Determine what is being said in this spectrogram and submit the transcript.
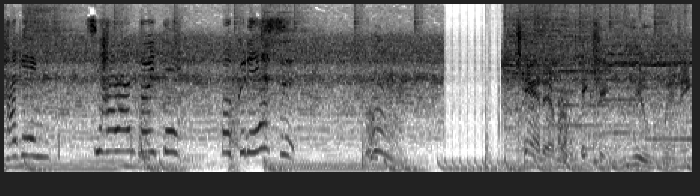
加減支払んといて遅れやす Can't ever picture you winning.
